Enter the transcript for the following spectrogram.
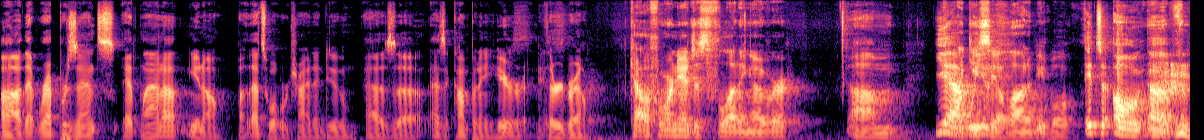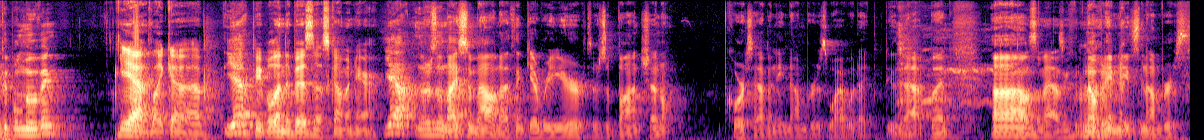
uh, that represents Atlanta. You know, uh, that's what we're trying to do as a, as a company here at Third Rail. California just flooding over. Um, yeah, like we- you see a lot of people. It's oh, uh, people moving. Yeah, like uh, Yeah. yeah, people in the business coming here. Yeah, there's a nice amount. I think every year there's a bunch. I don't, of course, have any numbers. Why would I do that? But um, wasn't asking for nobody needs numbers.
